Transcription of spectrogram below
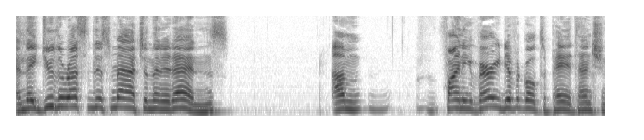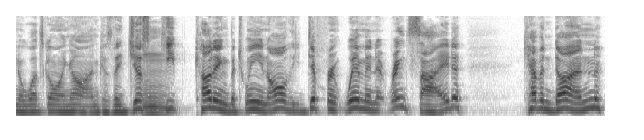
and they do the rest of this match, and then it ends. I'm finding it very difficult to pay attention to what's going on because they just keep cutting between all the different women at ringside. Kevin Dunn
